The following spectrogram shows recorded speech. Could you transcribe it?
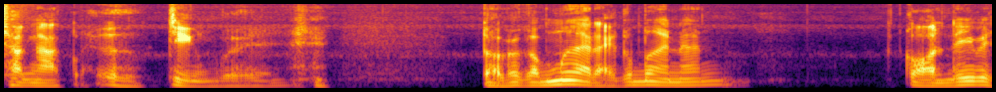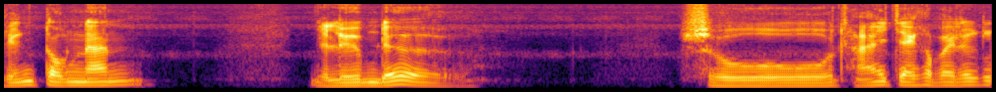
ชะงักเลยเออ จริงเว้ยต่อไปก็เมื่อไหร่ก็เมื่อนั้น ก่อนที่ไปถึงตรงนั้น อย่าลืมเด้อสูดหายใจเข้าไปลึกๆ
